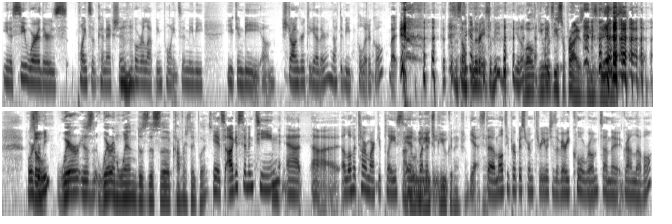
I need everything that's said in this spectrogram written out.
you know see where there's points of connection, mm-hmm. overlapping points, and maybe you can be um, stronger together. Not to be political, but that doesn't sound political phrase. to me. But you know, well, you would be surprised these days. yeah. Or so for me, where is where and when does this uh, conference take place? It's August 17 mm-hmm. at uh, Aloha Tower Marketplace ah, in one the of the connection. Yes, yeah. the multipurpose room three, which is a very cool room. It's on the ground level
